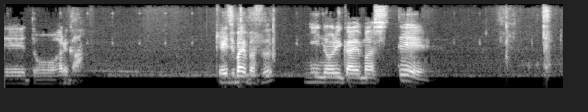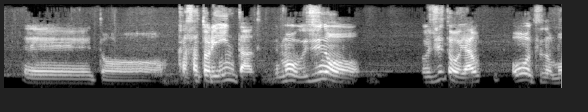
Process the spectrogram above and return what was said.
えっ、と、あれか、刑事バイパスに乗り換えまして、えっ、と、笠取インターもう宇治の、宇治とや大津のも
